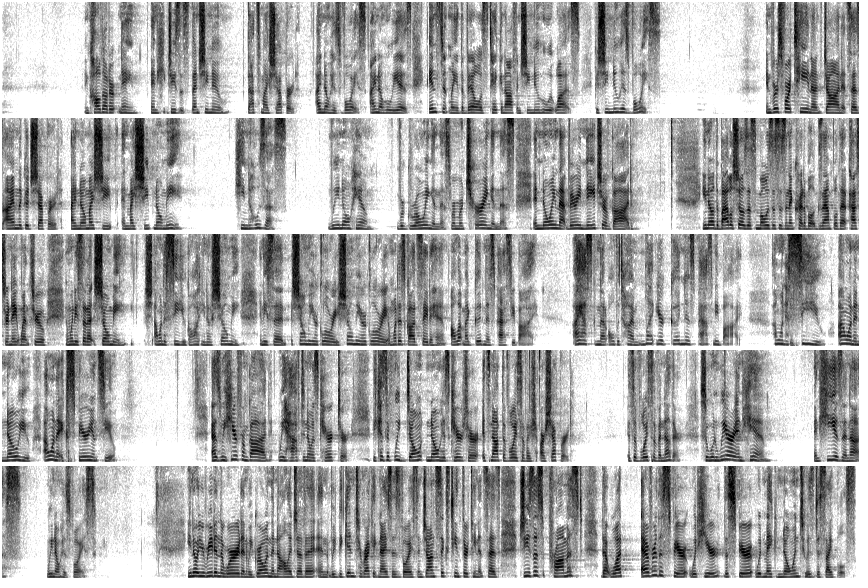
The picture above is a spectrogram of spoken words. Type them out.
and called out her name. And he, Jesus, then she knew, that's my shepherd. I know his voice. I know who he is. Instantly, the veil was taken off and she knew who it was because she knew his voice. In verse 14 of John, it says, I am the good shepherd. I know my sheep, and my sheep know me. He knows us. We know him. We're growing in this, we're maturing in this, and knowing that very nature of God. You know, the Bible shows us Moses is an incredible example that Pastor Nate went through. And when he said, Show me, I want to see you, God, you know, show me. And he said, Show me your glory, show me your glory. And what does God say to him? I'll let my goodness pass you by. I ask him that all the time. Let your goodness pass me by. I want to see you. I want to know you. I want to experience you. As we hear from God, we have to know his character. Because if we don't know his character, it's not the voice of our shepherd, it's the voice of another. So when we are in him and he is in us, we know his voice. You know, you read in the word and we grow in the knowledge of it and we begin to recognize his voice. In John 16, 13, it says, Jesus promised that whatever the Spirit would hear, the Spirit would make known to his disciples.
